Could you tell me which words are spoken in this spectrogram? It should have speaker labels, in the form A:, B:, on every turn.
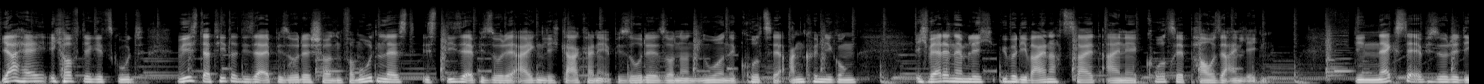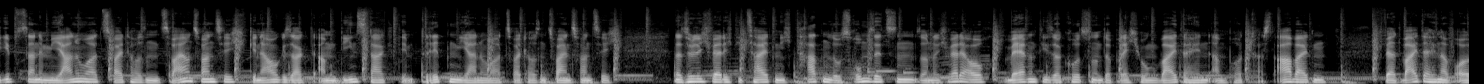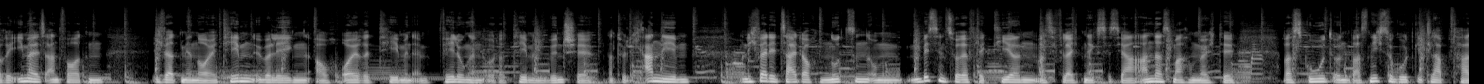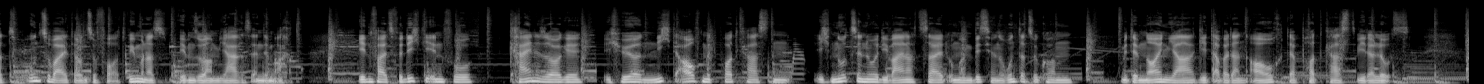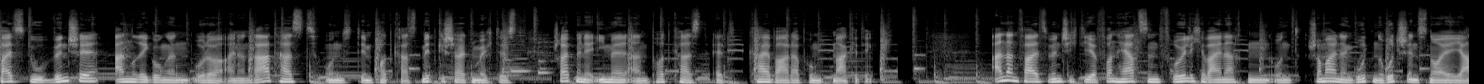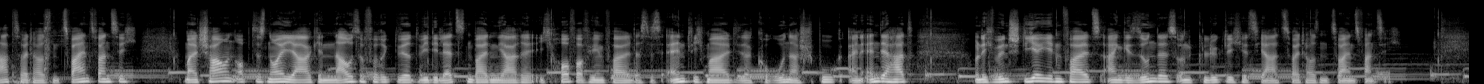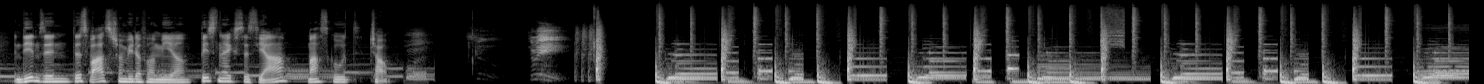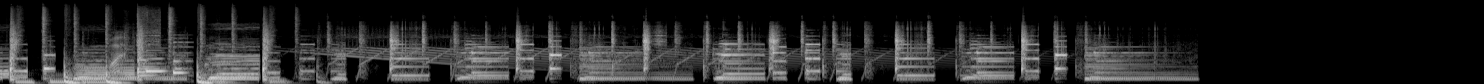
A: Ja, hey, ich hoffe, dir geht's gut. Wie es der Titel dieser Episode schon vermuten lässt, ist diese Episode eigentlich gar keine Episode, sondern nur eine kurze Ankündigung. Ich werde nämlich über die Weihnachtszeit eine kurze Pause einlegen. Die nächste Episode, die gibt es dann im Januar 2022, genau gesagt am Dienstag, dem 3. Januar 2022. Natürlich werde ich die Zeit nicht tatenlos rumsitzen, sondern ich werde auch während dieser kurzen Unterbrechung weiterhin am Podcast arbeiten. Ich werde weiterhin auf eure E-Mails antworten. Ich werde mir neue Themen überlegen, auch eure Themenempfehlungen oder Themenwünsche natürlich annehmen. Und ich werde die Zeit auch nutzen, um ein bisschen zu reflektieren, was ich vielleicht nächstes Jahr anders machen möchte, was gut und was nicht so gut geklappt hat und so weiter und so fort, wie man das eben so am Jahresende macht. Jedenfalls für dich die Info, keine Sorge, ich höre nicht auf mit Podcasten, ich nutze nur die Weihnachtszeit, um ein bisschen runterzukommen. Mit dem neuen Jahr geht aber dann auch der Podcast wieder los. Falls du Wünsche, Anregungen oder einen Rat hast und den Podcast mitgestalten möchtest, schreib mir eine E-Mail an podcast.kalbada.marketing. Andernfalls wünsche ich dir von Herzen fröhliche Weihnachten und schon mal einen guten Rutsch ins neue Jahr 2022. Mal schauen, ob das neue Jahr genauso verrückt wird wie die letzten beiden Jahre. Ich hoffe auf jeden Fall, dass es endlich mal dieser Corona-Spuk ein Ende hat. Und ich wünsche dir jedenfalls ein gesundes und glückliches Jahr 2022. In dem Sinn, das war's schon wieder von mir. Bis nächstes Jahr. Mach's gut. Ciao. One, two,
